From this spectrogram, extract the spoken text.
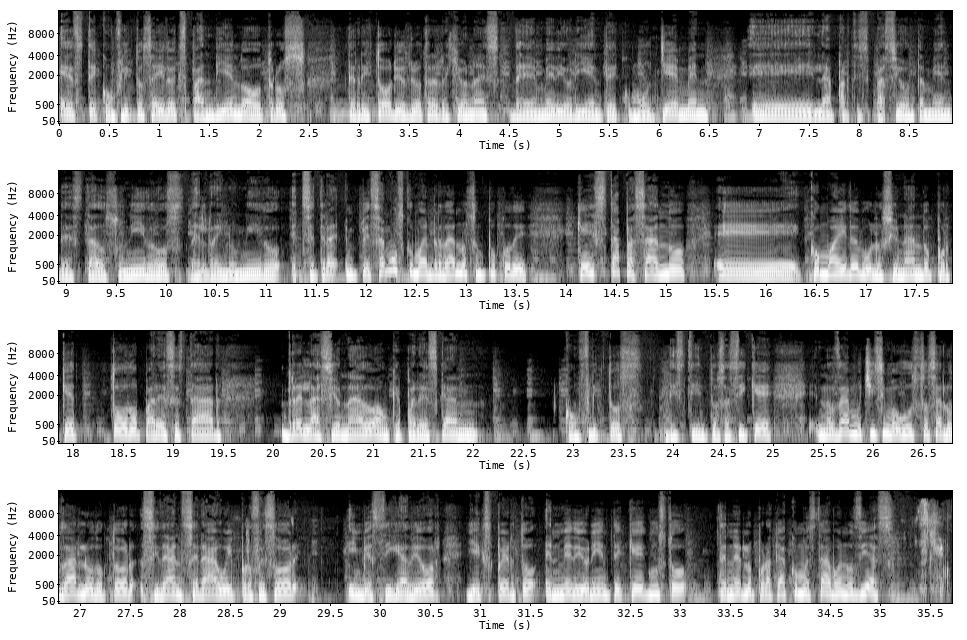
este conflicto se ha ido expandiendo a otros territorios de otras regiones de Medio Oriente como Yemen, eh, la participación también de Estados Unidos, del Reino Unido, etcétera. Empezamos como a enredarnos un poco de qué está pasando, eh, cómo ha ido evolucionando, por qué todo parece estar relacionado, aunque parezcan conflictos distintos. Así que nos da muchísimo gusto saludarlo, doctor Sidán Serawi, profesor, investigador y experto en Medio Oriente. Qué gusto tenerlo por acá. ¿Cómo está? Buenos días.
